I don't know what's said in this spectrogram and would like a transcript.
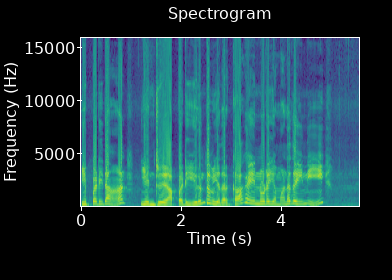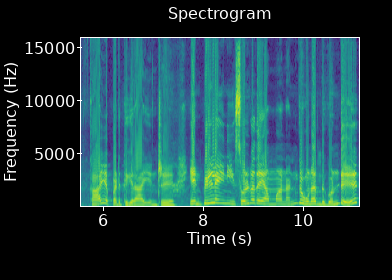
இப்படிதான் என்று அப்படி இருந்தும் எதற்காக என்னுடைய மனதை நீ காயப்படுத்துகிறாய் என்று. என் பிள்ளை நீ சொல்வதை அம்மா நன்கு உணர்ந்து கொண்டு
